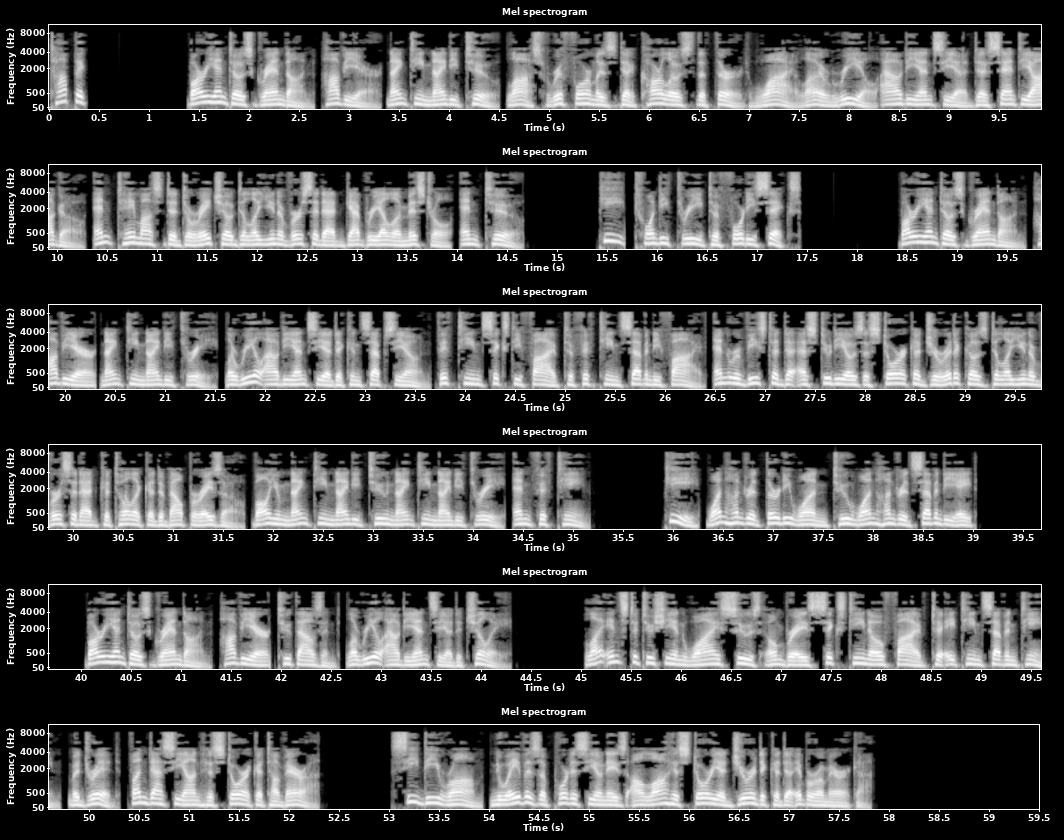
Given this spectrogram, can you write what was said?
Topic. Barrientos Grandon, Javier 1992, Las Reformas de Carlos III y la Real Audiencia de Santiago, en temas de Derecho de la Universidad Gabriela Mistral, N2. p. 23–46 Barrientos Grandon, Javier 1993, La Real Audiencia de Concepción 1565–1575, en Revista de Estudios Histórico Jurídicos de la Universidad Católica de Valparaíso, Volume 1992–1993, n15. p. 131–178 Barrientos Grandon, Javier 2000, La Real Audiencia de Chile. La Institución y sus Hombres 1605–1817, Madrid, Fundación Histórica Tavera. CD-ROM, Nuevas aportaciones a la historia jurídica de Iberoamérica.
